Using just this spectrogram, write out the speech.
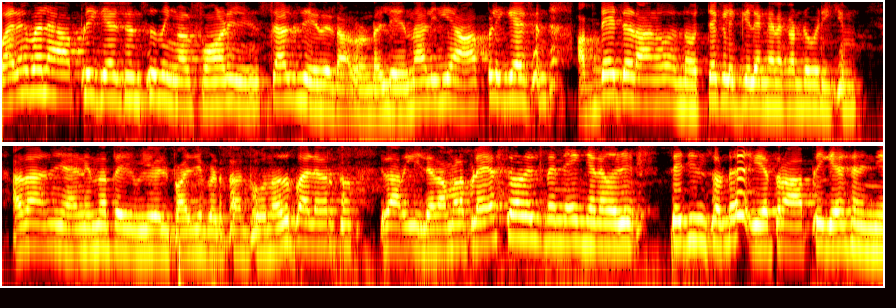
പല പല ആപ്ലിക്കേഷൻസ് നിങ്ങൾ ഫോണിൽ ഇൻസ്റ്റാൾ ചെയ്തിടാറുണ്ടല്ലേ? എന്നാൽ ഈ ആപ്ലിക്കേഷൻ അപ്ഡേറ്റഡ് ആണോ എന്ന് ഒറ്റ ക്ലിക്കിൽ എങ്ങനെ കണ്ടുപിടിക്കും? അതാണ് ഞാൻ ഇന്നത്തെ ഈ വീഡിയോയിൽ പരിചയപ്പെടുത്താൻ പോകുന്നത്. പലർക്കും ഇതറിയില്ല. നമ്മളെ പ്ലേ സ്റ്റോറിൽ തന്നെ ഇങ്ങനെ ഒരു സെറ്റിങ്സ് ഉണ്ട്. എത്ര ആപ്ലിക്കേഷൻ ഇനി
